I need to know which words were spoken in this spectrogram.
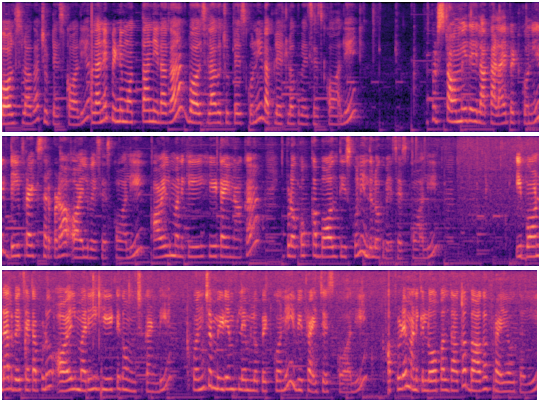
బాల్స్ లాగా చుట్టేసుకోవాలి. అలానే పిండి మొత్తాన్ని ఇలాగా బాల్స్ లాగా చుట్టేసుకొని ఇలా ప్లేట్లోకి వేసేసుకోవాలి. ఇప్పుడు స్టవ్ మీద ఇలా కళాయి పెట్టుకొని డీప్ ఫ్రైకి సరిపడా ఆయిల్ వేసేసుకోవాలి. ఆయిల్ మనకి హీట్ అయినాక ఇప్పుడు ఒక్కొక్క బాల్ తీసుకొని ఇందులోకి వేసేసుకోవాలి. ఈ బోండాలు వేసేటప్పుడు ఆయిల్ మరీ హీట్గా ఉంచకండి. కొంచెం మీడియం ఫ్లేమ్లో పెట్టుకొని ఇవి ఫ్రై చేసుకోవాలి. అప్పుడే మనకి లోపల దాకా బాగా ఫ్రై అవుతాయి.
